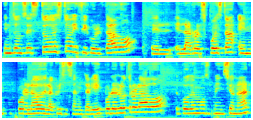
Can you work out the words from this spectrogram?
Entonces, todo esto ha dificultado la respuesta en, por el lado de la crisis sanitaria. Y por el otro lado, podemos mencionar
